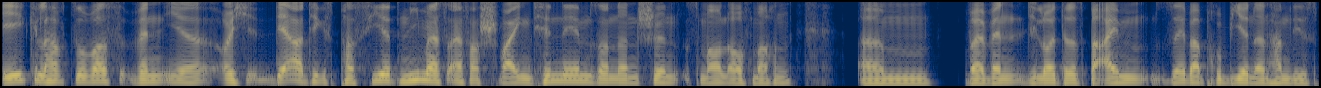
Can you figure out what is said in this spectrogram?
ekelhaft sowas, wenn ihr euch derartiges passiert, niemals einfach schweigend hinnehmen, sondern schön das Maul aufmachen. Ähm, weil wenn die Leute das bei einem selber probieren, dann haben die es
